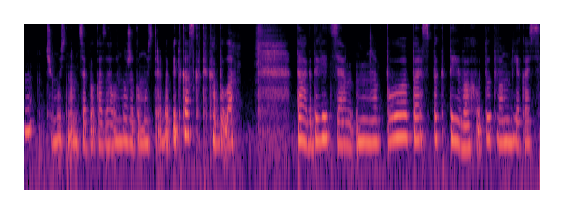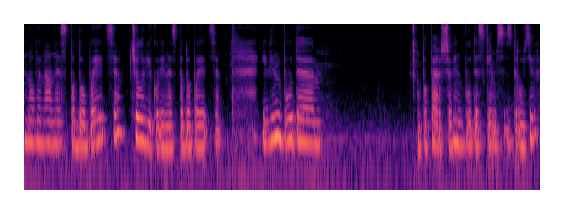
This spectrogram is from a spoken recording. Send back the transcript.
Ну, Чомусь нам це показали. Може, комусь треба підказка така була. Так, дивіться, по перспективах. Тут вам якась новина не сподобається. Чоловікові не сподобається. І він буде, по-перше, він буде з кимсь з друзів.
